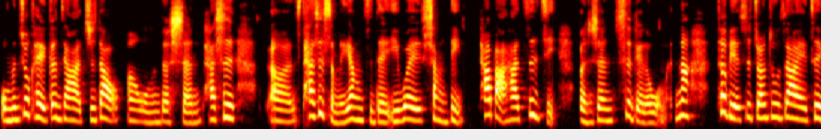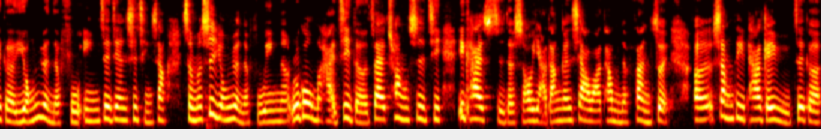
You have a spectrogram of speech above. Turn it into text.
我们就可以更加的知道，嗯，我们的神他是呃他是什么样子的一位上帝。他把他自己本身赐给了我们，那特别是专注在这个永远的福音这件事情上。什么是永远的福音呢？如果我们还记得在创世纪一开始的时候，亚当跟夏娃他们的犯罪，而上帝他给予这个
